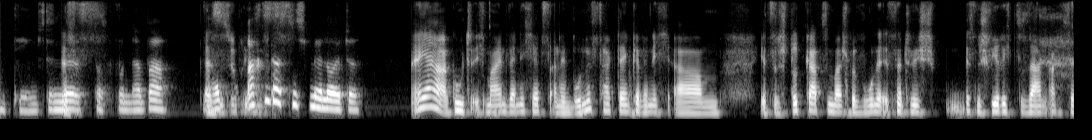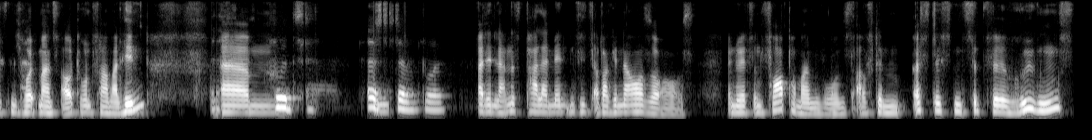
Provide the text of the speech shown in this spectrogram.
In dem Sinne das ist doch wunderbar. Warum übrigens, machen das nicht mehr Leute? Naja, gut, ich meine, wenn ich jetzt an den Bundestag denke, wenn ich ähm, jetzt in Stuttgart zum Beispiel wohne, ist natürlich ein bisschen schwierig zu sagen, ach, ich setze mich heute mal ins Auto und fahre mal hin. Ähm, gut, das stimmt wohl. Bei den Landesparlamenten sieht es aber genauso aus. Wenn du jetzt in Vorpommern wohnst, auf dem östlichsten Zipfel Rügens,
